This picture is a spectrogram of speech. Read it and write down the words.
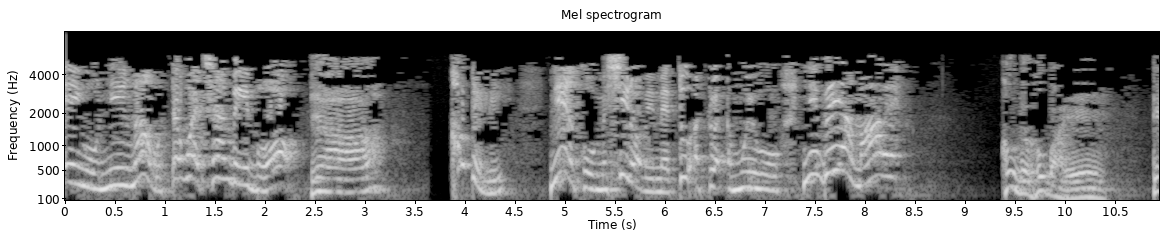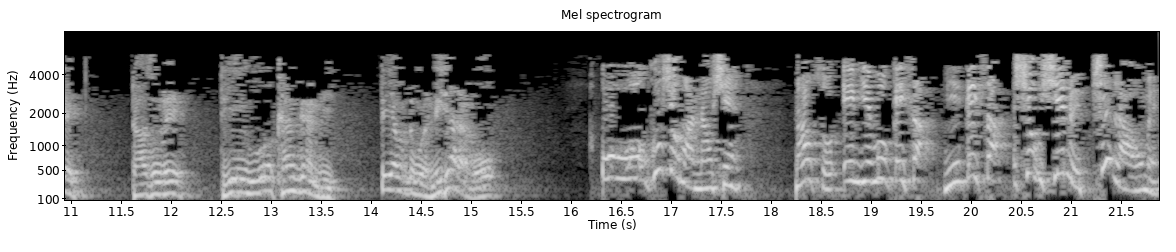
အိမ်ကိုနင်ငါ့ကိုတဝက်ချမ်းပေးပေါ့ဗျာ။ဟုတ်တယ်လေ။နင့်အကိုမရှိတော့ပေမဲ့သူ့အတွက်အမွေကိုနင်ပေးရမှာပဲ ဟုတ်တော့ဟုတ်ပါတယ်ကဲဒါဆိုလေဒီအိမ်ကိုအခန်းကန့်ပြီးတယောက်တော့နေကြတာပေါ့။အိုးအခုရှုံမှနောင်ရှင်း။နောက်ဆိုအိမ်ပြင်မှုကိစ္စမြေကိစ္စအရှုပ်အရှင်းတွေဖြစ်လာအောင်မယ်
